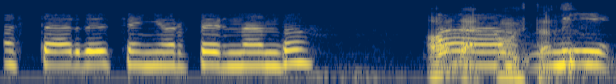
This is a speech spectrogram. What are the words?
Buenas tardes, señor Fernando. Hola, ¿cómo ah, estás? Mi,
